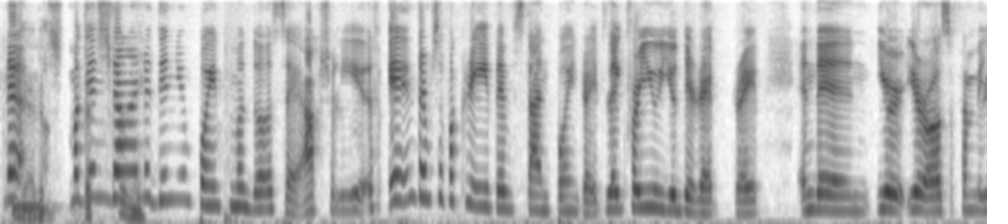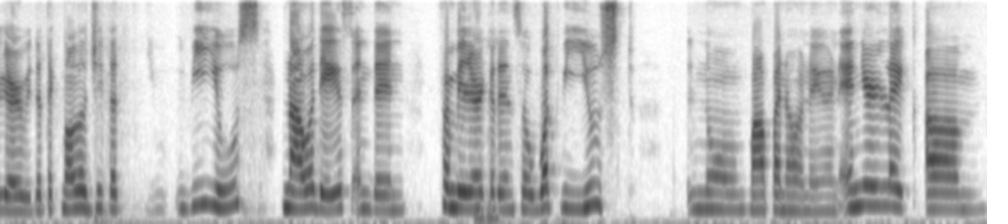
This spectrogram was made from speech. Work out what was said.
Na, Yeah, that's- that's magandang me. ano din yung point mo dos eh, actually. If, in terms of a creative standpoint, right? Like for you, you direct, right? And then you're you're also familiar with the technology that we use nowadays and then familiar ka din so what we used nung mga panahon na yun. And you're like, um,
